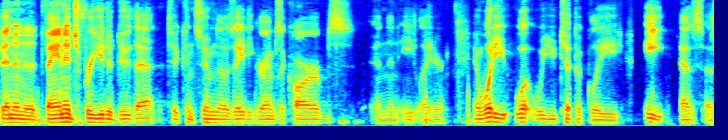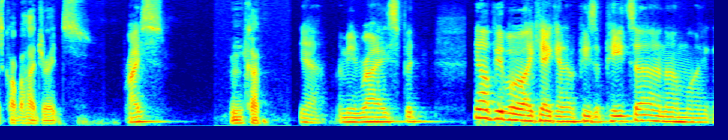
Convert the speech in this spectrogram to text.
been an advantage for you to do that to consume those 80 grams of carbs and then eat later. And what do you what will you typically eat as as carbohydrates? Rice. Okay. Yeah, I mean rice, but you know, people are like, "Hey, can I have a piece of pizza?" And I'm like,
